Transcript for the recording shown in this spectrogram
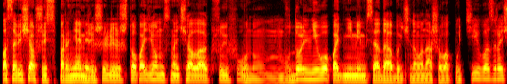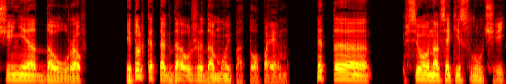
Посовещавшись с парнями, решили, что пойдем сначала к Суйфуну, вдоль него поднимемся до обычного нашего пути возвращения от Дауров, и только тогда уже домой потопаем. Это все на всякий случай,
